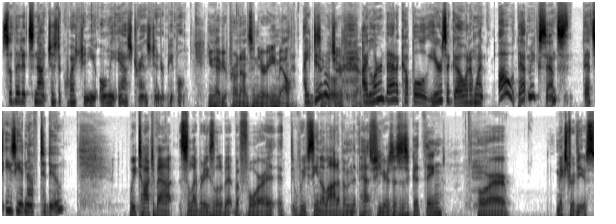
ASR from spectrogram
so that it's not just a question you only ask transgender people. You have your pronouns in your email. I do. Yeah. I learned that a couple years ago, and I went, "Oh, that makes sense. That's easy enough to do." We talked about celebrities a little bit before. It, it, we've seen a lot of them in the past few years. Is this a good thing, or mixed reviews.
